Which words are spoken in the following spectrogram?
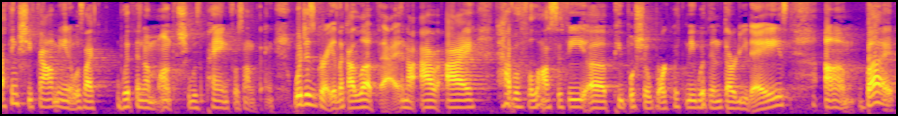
I think she found me and it was like within a month she was paying for something, which is great. Like I love that, and I I have a philosophy of people should work with me within 30 days. Um, but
